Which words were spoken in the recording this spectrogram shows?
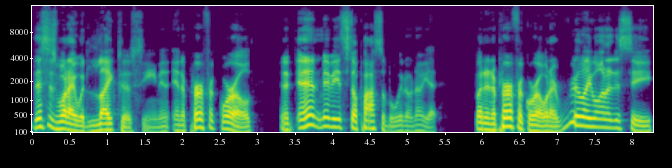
this is what I would like to have seen in, in a perfect world, and, it, and maybe it's still possible. We don't know yet. But in a perfect world, what I really wanted to see,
